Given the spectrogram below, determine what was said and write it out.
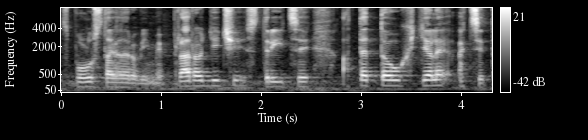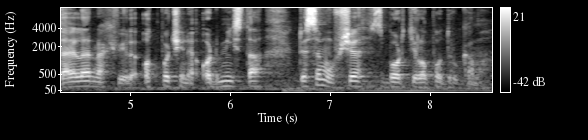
Spolu s Tylerovými prarodiči, strýci a tetou chtěli, ať si Tyler na chvíli odpočine od místa, kde se mu vše zbortilo pod rukama.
